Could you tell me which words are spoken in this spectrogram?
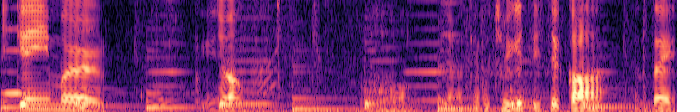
이 게임을 그냥 어, 그냥 계속 즐길 수 있을까? 근데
